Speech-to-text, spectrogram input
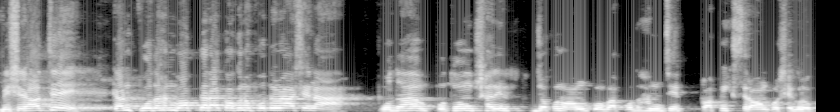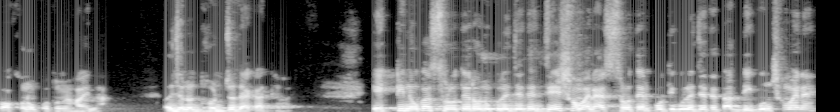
বিশেষ হচ্ছে, কারণ প্রধান বক্তারা কখনো প্রথমে আসে না। প্রধান, প্রথম সারির যখন অঙ্ক বা প্রধান যে টপিক্স এর অঙ্ক, সেগুলো কখনো প্রথমে হয় না। ওই জন্য ধৈর্য দেখাতে হয়। একটি নৌকা স্রোতের অনুকূলে যেতে যে সময় নেয়, স্রোতের প্রতিকূলে যেতে তার দ্বিগুণ সময় নেয়।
